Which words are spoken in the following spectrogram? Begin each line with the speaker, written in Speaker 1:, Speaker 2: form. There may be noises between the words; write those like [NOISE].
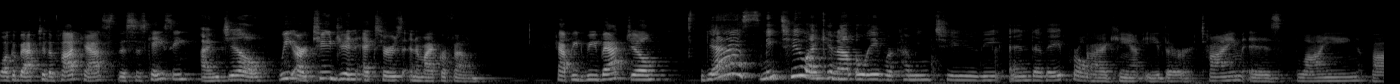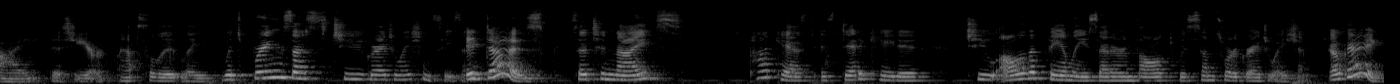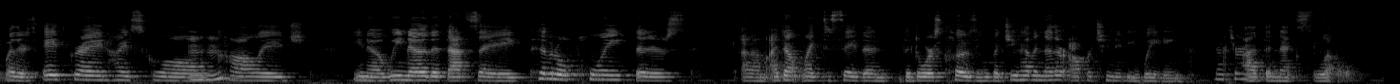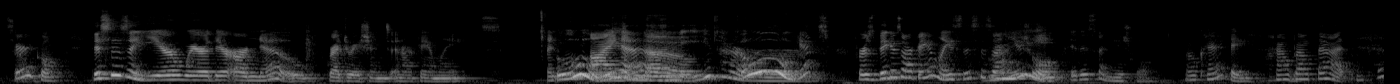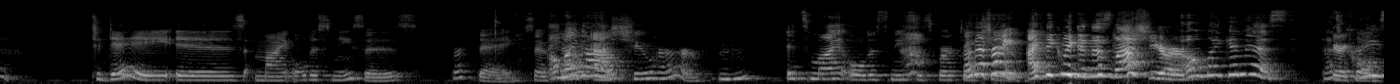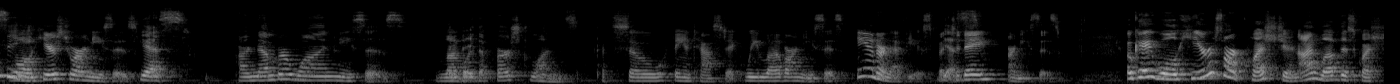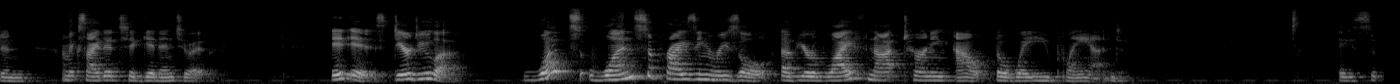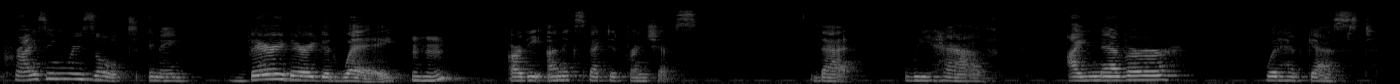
Speaker 1: Welcome back to the podcast. This is Casey.
Speaker 2: I'm Jill.
Speaker 1: We are two Gen Xers and a microphone. Happy to be back, Jill.
Speaker 2: Yes, me too. I cannot believe we're coming to the end of April.
Speaker 1: I can't either. Time is flying by this year.
Speaker 2: Absolutely. Which brings us to graduation season.
Speaker 1: It does.
Speaker 2: So tonight's podcast is dedicated to all of the families that are involved with some sort of graduation.
Speaker 1: Okay.
Speaker 2: Whether it's eighth grade, high school,
Speaker 1: Mhm.
Speaker 2: college, you know, we know that that's a pivotal point. There's, um, I don't like to say the the door's closing, but you have another opportunity waiting
Speaker 1: That's right.
Speaker 2: at the next level. So,
Speaker 1: Very cool. This is a year where there are no graduations in our families. And
Speaker 2: Ooh,
Speaker 1: I
Speaker 2: we have none
Speaker 1: know.
Speaker 2: either.
Speaker 1: Ooh, yes. For as big as our families, this is
Speaker 2: Right.
Speaker 1: unusual.
Speaker 2: It is unusual.
Speaker 1: Okay. How about that?
Speaker 2: Okay.
Speaker 1: Today is my oldest niece's birthday. So
Speaker 2: Oh
Speaker 1: shout
Speaker 2: my
Speaker 1: out to her. Mm-hmm.
Speaker 2: It's my oldest niece's birthday.
Speaker 1: Oh, that's
Speaker 2: too.
Speaker 1: right. I think we did this last year.
Speaker 2: Oh my goodness. That's
Speaker 1: Very
Speaker 2: crazy.
Speaker 1: cool. Well, here's to our nieces.
Speaker 2: yes. Our number one nieces.
Speaker 1: Love
Speaker 2: they were
Speaker 1: it.
Speaker 2: the first ones.
Speaker 1: That's so fantastic. We love our nieces and our nephews, but
Speaker 2: Yes.
Speaker 1: today, our nieces. Okay, well, here's our question. I love this question. I'm excited to get into it. It is Dear Doula, what's one surprising result of your life not turning out the way you planned?
Speaker 2: A surprising result in a very, very good way
Speaker 1: Mm-hmm.
Speaker 2: are the unexpected friendships that we have. I never would have guessed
